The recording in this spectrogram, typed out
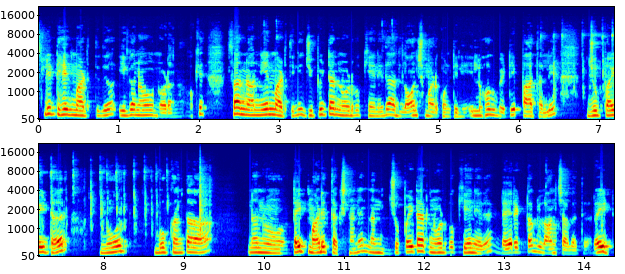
ಸ್ಪ್ಲಿಟ್ ಹೇಗೆ ಮಾಡ್ತಿದ್ಯೋ ಈಗ ನಾವು ನೋಡೋಣ ಓಕೆ ಸರ್ ನಾನು ಏನು ಮಾಡ್ತೀನಿ? ಜುಪಿಟರ್ ನೋಟ್ಬುಕ್ ಏನಿದೆ, ಅದು ಲಾಂಚ್ ಮಾಡ್ಕೊತೀನಿ. ಇಲ್ಲಿ ಹೋಗ್ಬಿಟ್ಟು ಪಾತಲ್ಲಿ ಜುಪೈಟರ್ ನೋಟ್ ಬುಕ್ ಅಂತ ನಾನು ಟೈಪ್ ಮಾಡಿದ ತಕ್ಷಣ ನನ್ನ ಜುಪೈಟರ್ ನೋಟ್ಬುಕ್ ಏನಿದೆ ಡೈರೆಕ್ಟ್ ಆಗಿ ಲಾಂಚ್ ಆಗುತ್ತೆ ರೈಟ್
